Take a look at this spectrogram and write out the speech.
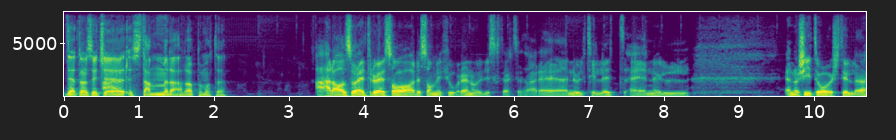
Det er et eller annet som ikke stemmer der, da, på en måte. Nei, da, altså, Jeg tror jeg sa det samme i fjor jeg, når vi diskuterte dette. her. Jeg er null tillit. Jeg er null energi til overs til det.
